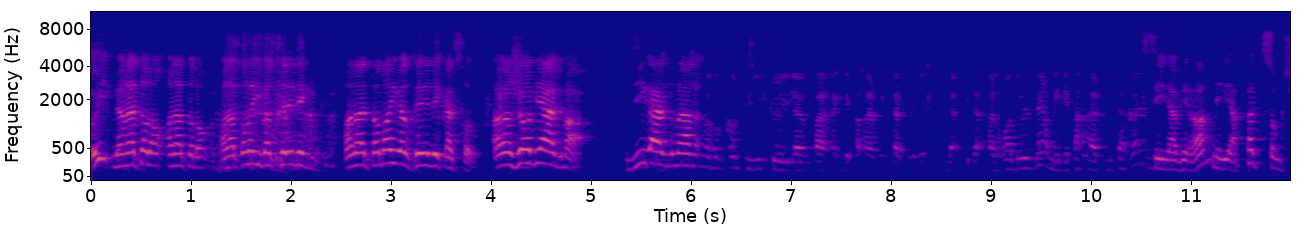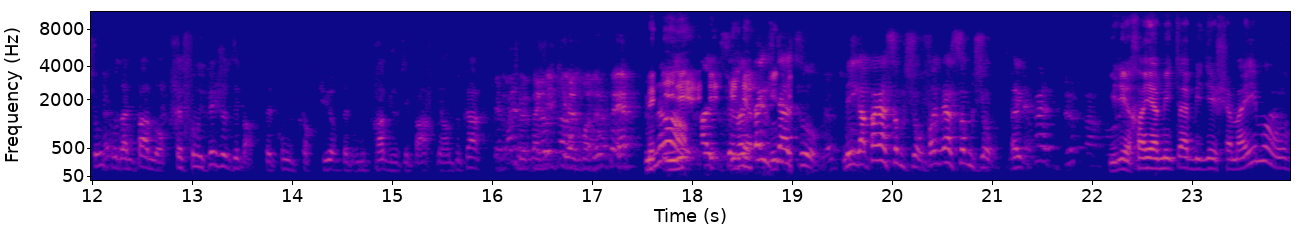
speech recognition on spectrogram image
Oui, mais en attendant, en attendant, en attendant, il va traîner des, en attendant, il va traîner des casseroles. Alors, je reviens à Agmara. Quand tu dis qu'il n'est pas Ravita, ça veut dire qu'il n'a pas le droit de le faire, mais il n'est pas Ravita quand même. C'est une avéra, mais il n'y a pas de sanction qu'on ne donne pas à mort. Qu'est-ce qu'on lui fait Je ne sais pas. Peut-être qu'on le torture, peut-être qu'on le frappe, je ne sais pas. Mais en tout cas. C'est vrai, ça ne veut pas dire qu'il a le droit de le faire. Mais non, c'est vrai pas qu'il est sourd. Mais il n'a pas la sanction. Pas la sanction. Il est Chayamita Bidé Shamaïm ou?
